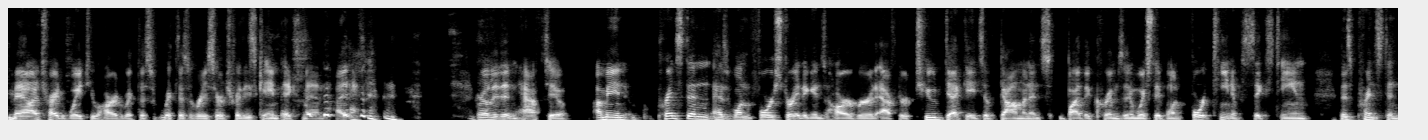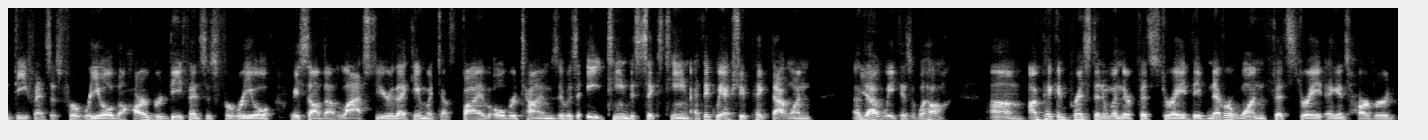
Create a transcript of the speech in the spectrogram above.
Man, I tried way too hard with this with this research for these game picks, man. I really didn't have to. I mean, Princeton has won four straight against Harvard after two decades of dominance by the Crimson, in which they've won 14 of 16. This Princeton defense is for real. The Harvard defense is for real. We saw that last year. That game went to five overtimes. It was 18 to 16. I think we actually picked that one uh, yep. that week as well. Um, I'm picking Princeton to win their fifth straight. They've never won fifth straight against Harvard.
